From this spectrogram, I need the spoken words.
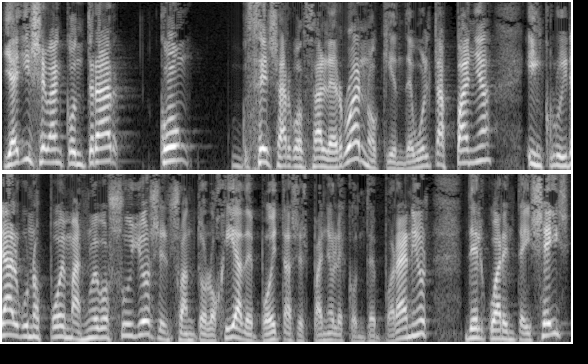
y allí se va a encontrar con César González Ruano, quien de vuelta a España incluirá algunos poemas nuevos suyos en su antología de poetas españoles contemporáneos del 46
